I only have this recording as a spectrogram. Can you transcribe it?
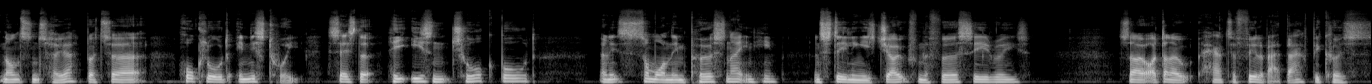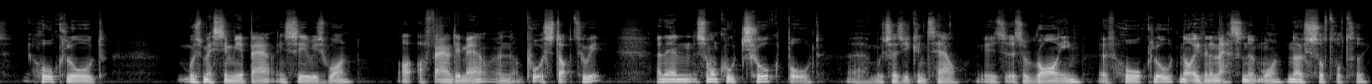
nonsense here, but uh, Hawklord in this tweet says that he isn't chalkboard, and it's someone impersonating him and stealing his joke from the first series. So I don't know how to feel about that because Hawklord was messing me about in series one. I, found him out and I put a stop to it. And then someone called Chalkboard, um, which, as you can tell, is, is a rhyme of Hawklord, not even an assonant one, no subtlety.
